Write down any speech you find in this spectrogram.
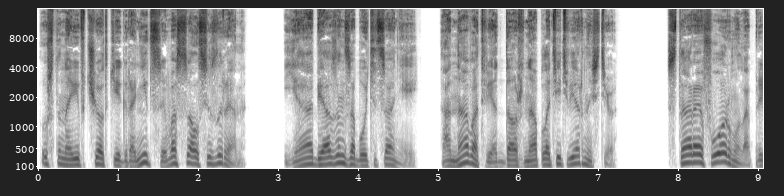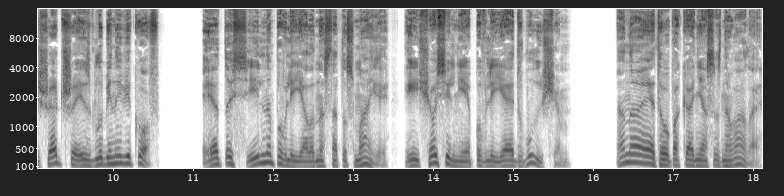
установив четкие границы вассал Сизерен. Я обязан заботиться о ней. Она в ответ должна оплатить верностью. Старая формула, пришедшая из глубины веков. Это сильно повлияло на статус Майи и еще сильнее повлияет в будущем. Она этого пока не осознавала,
